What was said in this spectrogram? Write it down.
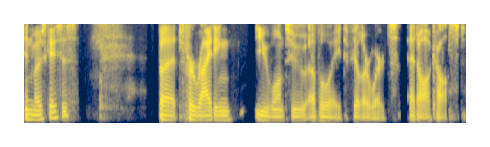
in most cases. But for writing, you want to avoid filler words at all cost.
